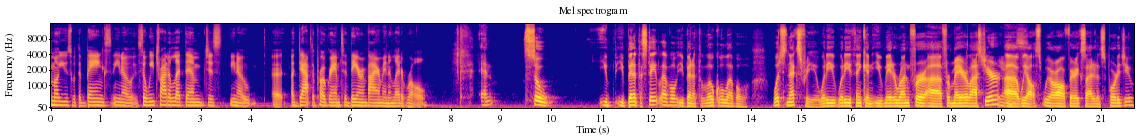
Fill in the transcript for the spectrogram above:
MOUs with the banks. You know, so we try to let them just you know uh, adapt the program to their environment and let it roll. And so you you've been at the state level, you've been at the local level. What's next for you? What do you What are you thinking? You made a run for uh, for mayor last year. Uh, yes. Uh, we all we are all very excited and supported you.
